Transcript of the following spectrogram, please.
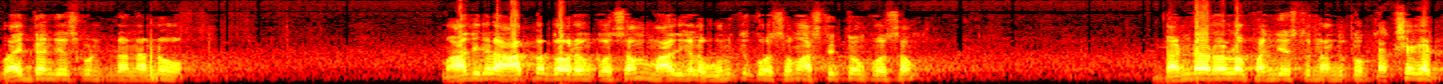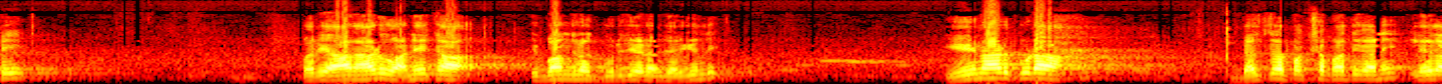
వైద్యం చేసుకుంటున్న నన్ను మాదిగల ఆత్మగౌరవం కోసం మాదిగల ఉనికి కోసం అస్తిత్వం కోసం దండోరాలో పనిచేస్తున్నందుకు కక్షగట్టి మరి ఆనాడు అనేక ఇబ్బందులకు గురి చేయడం జరిగింది. ఏనాడు కూడా దళితుల పక్షపాతి కానీ లేదా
